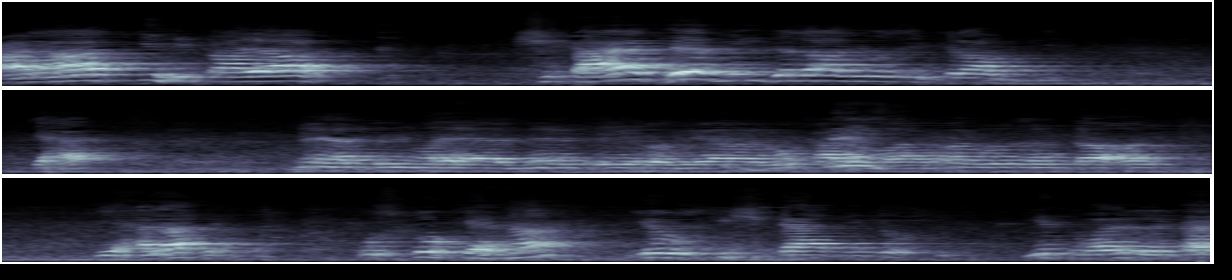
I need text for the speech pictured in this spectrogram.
हालात की हिकायत, शिकायत है दिल जलाल इकराम की। क्या मेरा दिन आया मेरे हो गया, वो कारोबार और वो लड़का और ये हालात है। उसको कहना, ये उसकी शिकायत है तो ये तुम्हारे लड़का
